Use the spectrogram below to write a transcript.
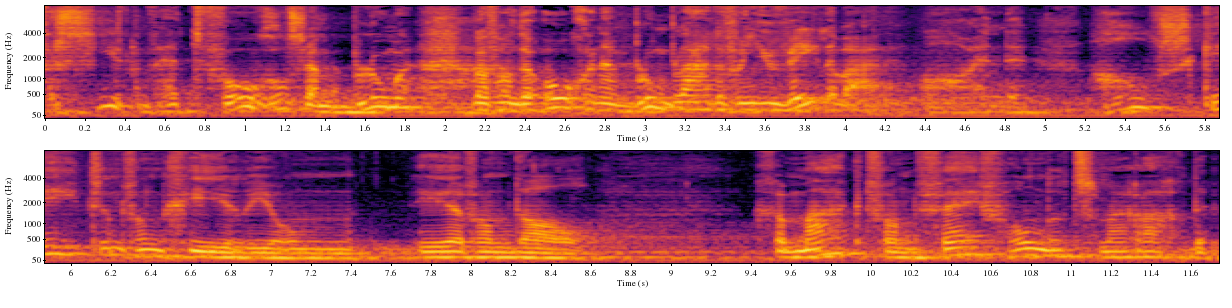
Versierd met vogels en bloemen... waarvan de ogen en bloembladen van juwelen waren. Oh, en de halsketen van Girion, heer van Dal. Gemaakt van 500 smaragden,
